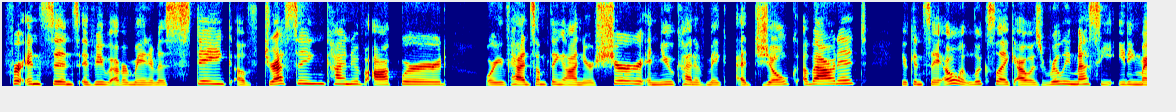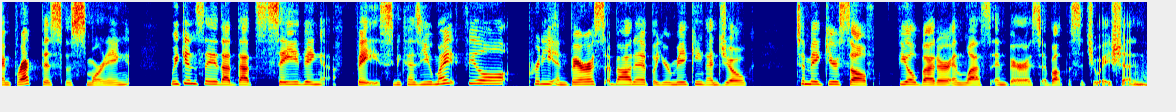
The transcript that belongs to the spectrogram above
For instance, if you've ever made a mistake of dressing kind of awkward or you've had something on your shirt and you kind of make a joke about it, you can say, Oh, it looks like I was really messy eating my breakfast this morning. We can say that that's saving face because you might feel pretty embarrassed about it, but you're making a joke to make yourself feel better and less embarrassed about the situation.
